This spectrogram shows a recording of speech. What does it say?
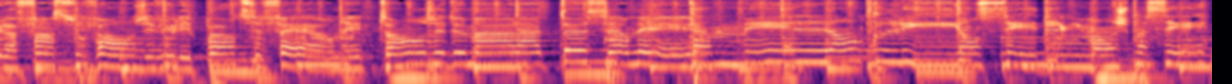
Vu la fin souvent, j'ai vu les portes se fermer. Tant j'ai de mal à te cerner. Ta mélancolie en ces dimanches passés,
